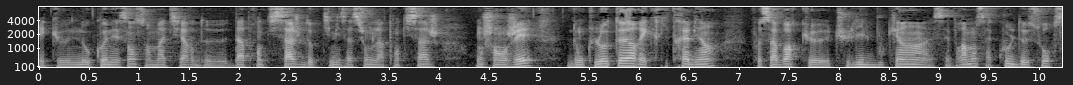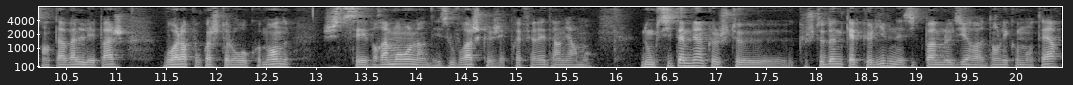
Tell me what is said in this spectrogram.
et que nos connaissances en matière d'apprentissage, d'optimisation de l'apprentissage ont changé. Donc l'auteur écrit très bien. Faut savoir que tu lis le bouquin, c'est vraiment ça coule de source, hein, t'avales les pages. Voilà pourquoi je te le recommande. C'est vraiment l'un des ouvrages que j'ai préféré dernièrement. Donc si t'aimes bien que je te que je te donne quelques livres, n'hésite pas à me le dire dans les commentaires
